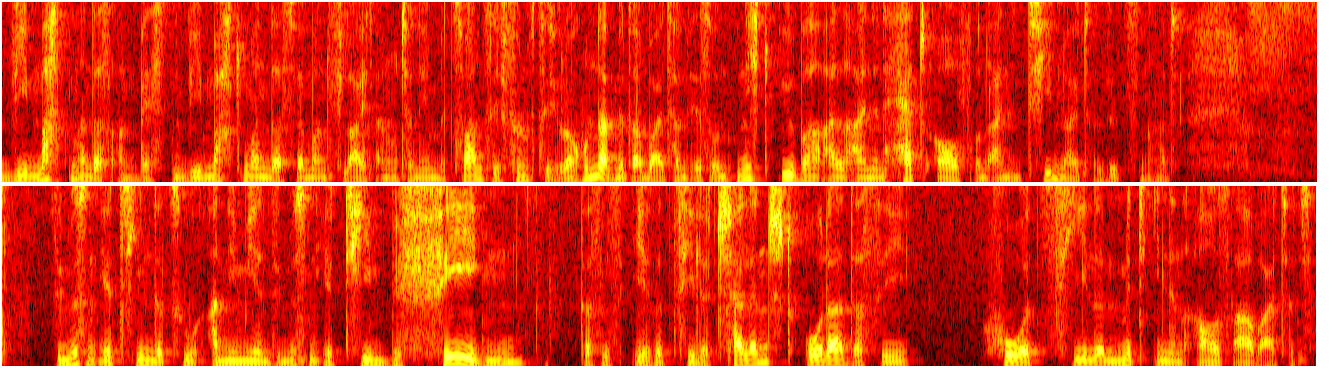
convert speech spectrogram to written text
wie macht man das am besten? Wie macht man das, wenn man vielleicht ein Unternehmen mit 20, 50 oder 100 Mitarbeitern ist und nicht überall einen Head-Off und einen Teamleiter sitzen hat? Sie müssen Ihr Team dazu animieren, Sie müssen Ihr Team befähigen, dass es Ihre Ziele challenged oder dass Sie hohe Ziele mit Ihnen ausarbeitet.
